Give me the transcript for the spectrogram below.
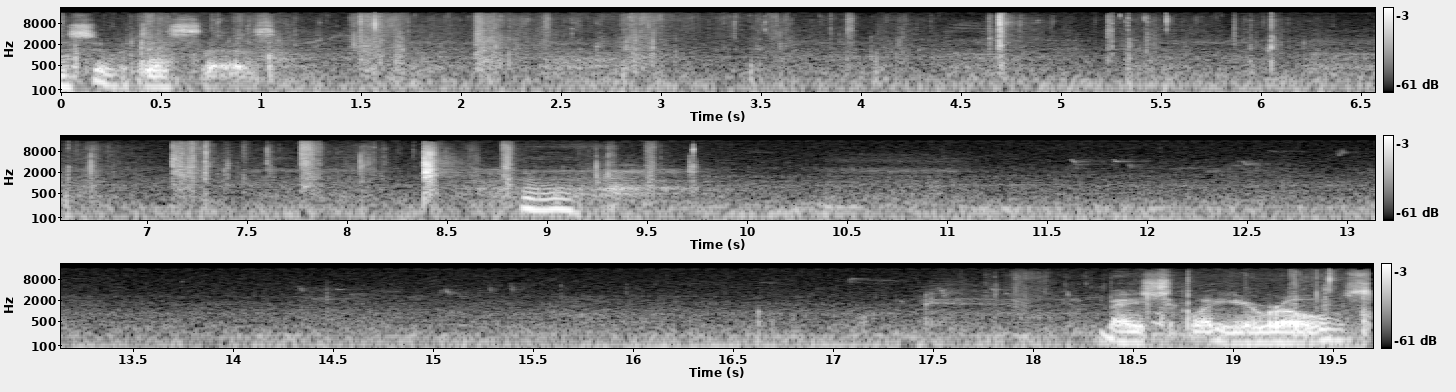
Let's see what this says. Hmm. Basically your rules.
